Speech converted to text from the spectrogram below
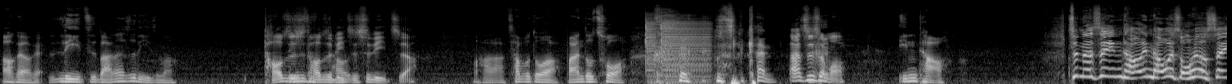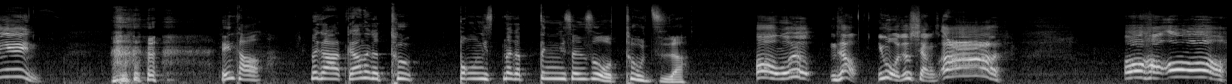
，OK OK，李子吧？那是李子吗？桃子是桃子，李子是李子啊，哦、好了，差不多了，反正都错。看 啊是什么？樱桃，真的是樱桃，樱桃为什么会有声音？樱桃，那个啊，刚刚那个兔嘣一那个叮一声是我兔子啊。哦，我有，你知道，因为我就想啊，哦，好哦哦。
